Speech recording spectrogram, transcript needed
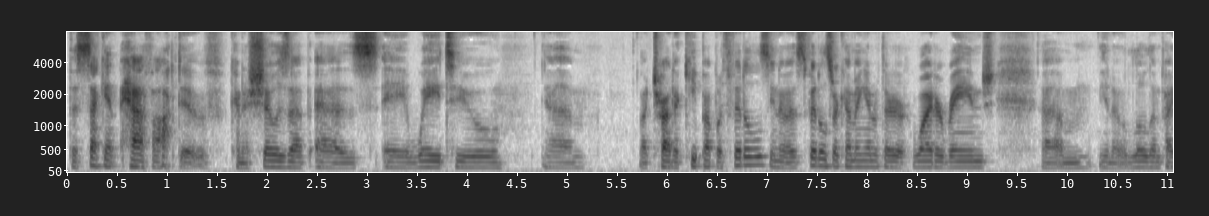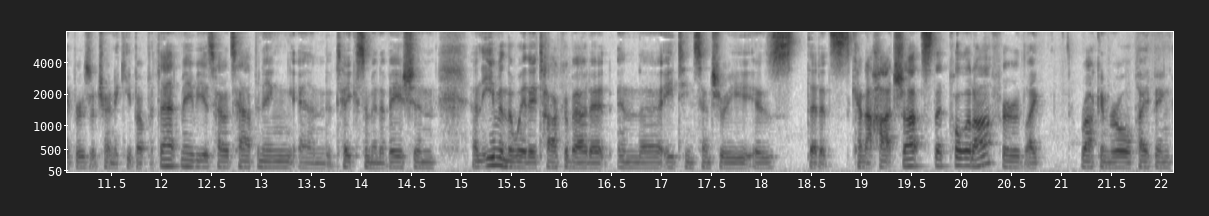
the second half octave kind of shows up as a way to um, like try to keep up with fiddles. You know, as fiddles are coming in with their wider range, um, you know, lowland pipers are trying to keep up with that. Maybe is how it's happening, and it takes some innovation. And even the way they talk about it in the 18th century is that it's kind of hot shots that pull it off, or like rock and roll piping.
